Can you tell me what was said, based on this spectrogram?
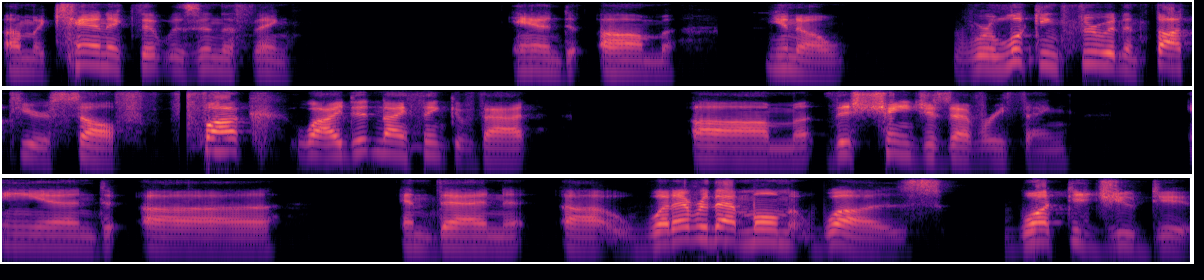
a mechanic that was in the thing. And um you know we're looking through it and thought to yourself fuck why didn't i think of that? Um this changes everything. And uh and then uh whatever that moment was what did you do?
